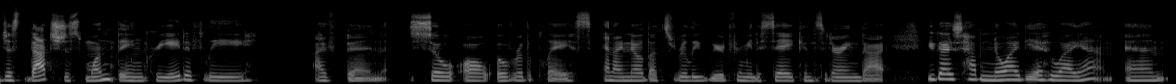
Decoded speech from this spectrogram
just that's just one thing creatively I've been so all over the place. And I know that's really weird for me to say, considering that you guys have no idea who I am. And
